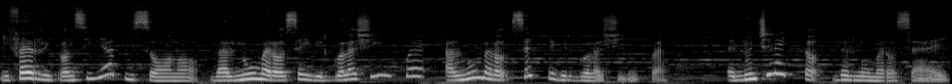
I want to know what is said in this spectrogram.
I ferri consigliati sono dal numero 6,5 al numero 7,5 e l'uncinetto del numero 6.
